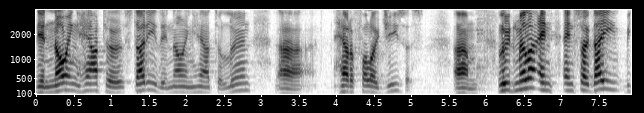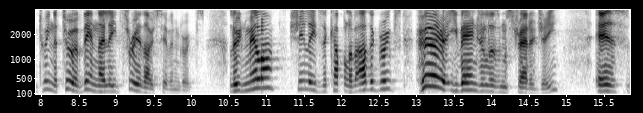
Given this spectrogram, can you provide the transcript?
they're knowing how to study, they're knowing how to learn, uh, how to follow Jesus. Um, Ludmilla, and, and so they, between the two of them, they lead three of those seven groups. Ludmilla, she leads a couple of other groups. Her evangelism strategy is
